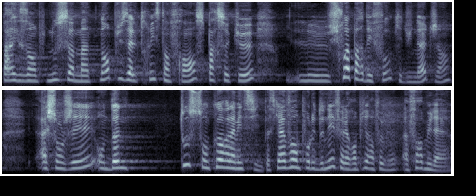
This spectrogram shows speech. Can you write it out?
Par exemple, nous sommes maintenant plus altruistes en France parce que le choix par défaut, qui est du nudge, hein, a changé. On donne tout son corps à la médecine. Parce qu'avant, pour le donner, il fallait remplir un formulaire.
